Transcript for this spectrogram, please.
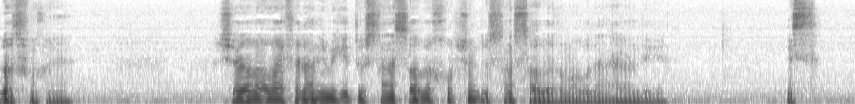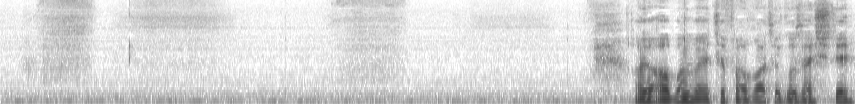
لطف می‌کنین چرا به آقای فلانی میگید دوستان سابق؟ خب چون دوستان سابق ما بودن الان دیگه نیست. آیا آبان و اتفاقات گذشته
